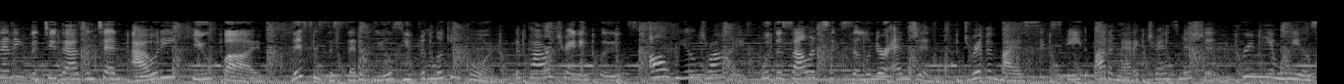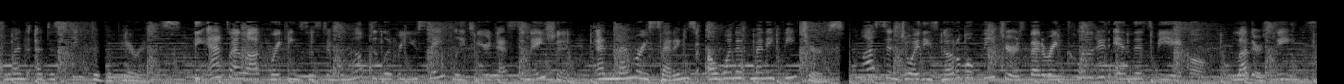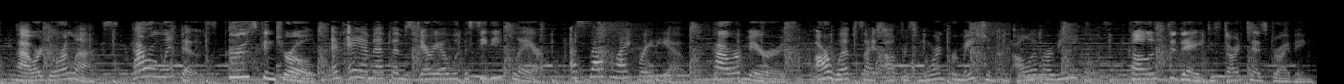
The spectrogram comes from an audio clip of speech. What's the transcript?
Presenting the 2010 Audi Q5. This is the set of wheels you've been looking for. The powertrain includes all-wheel drive with a solid six-cylinder engine driven by a six-speed automatic transmission. Premium wheels lend a distinctive appearance. The anti-lock braking system will help deliver you safely to your destination. And memory settings are one of many features. Plus, enjoy these notable features that are included in this vehicle. Leather seats, power door locks, power windows, cruise control, an AM FM stereo with a CD player, a satellite radio, power mirrors. Our website offers more information on all of our vehicles. Call us today to start test driving.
